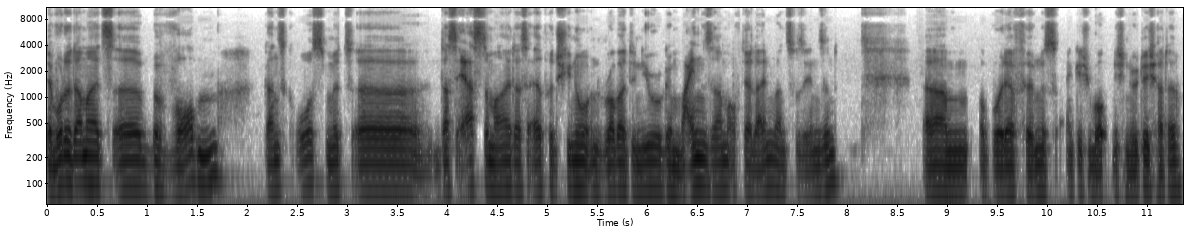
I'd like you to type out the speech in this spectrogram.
Der wurde damals äh, beworben, ganz groß, mit äh, das erste Mal, dass Al Pacino und Robert De Niro gemeinsam auf der Leinwand zu sehen sind. Ähm, obwohl der Film es eigentlich überhaupt nicht nötig hatte.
